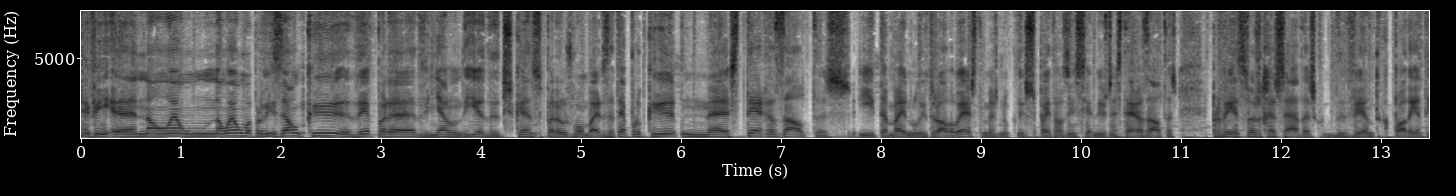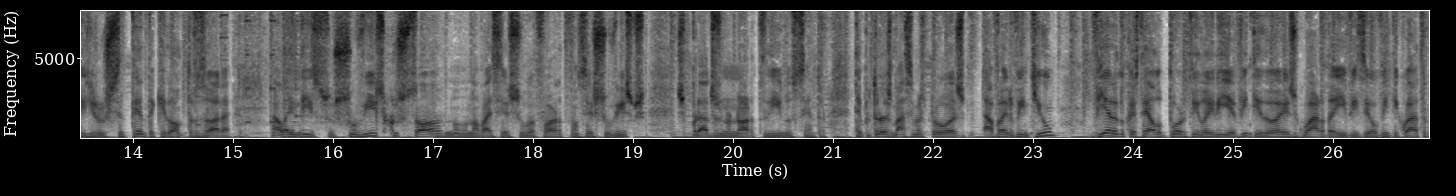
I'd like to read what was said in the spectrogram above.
Enfim, eh, não é, um, não é uma previsão que dê para adivinhar um dia de descanso para os bombeiros, até porque nas terras altas e também no litoral oeste, mas no que diz respeito aos incêndios nas terras altas, prevêem-se hoje rajadas de vento que podem atingir os 70 km hora. Além disso, chuviscos só, não, não vai ser chuva forte, vão ser chuviscos esperados no norte e no centro. Temperaturas máximas para hoje, Aveiro 21, Vieira do Castelo, Porto e Leiria 22, Guarda e Viseu 24,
